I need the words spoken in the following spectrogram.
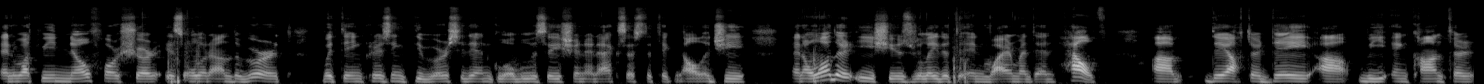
And what we know for sure is all around the world, with the increasing diversity and globalization and access to technology and all other issues related to environment and health, um, day after day, uh, we encounter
